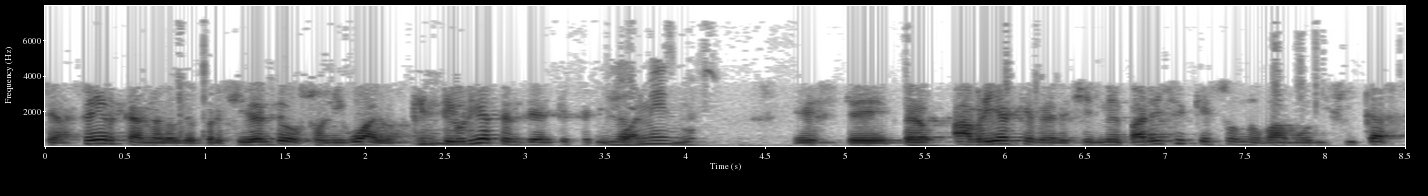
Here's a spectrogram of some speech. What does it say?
se acercan a los de presidente o son iguales, que en teoría tendrían que ser iguales. Los mismos. Este, pero habría que ver, decir, me parece que eso no va a modificarse.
